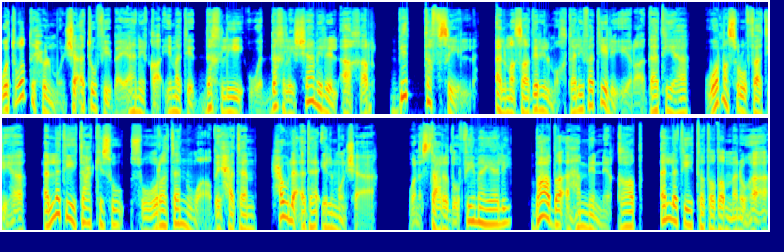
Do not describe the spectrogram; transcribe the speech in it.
وتوضح المنشأة في بيان قائمة الدخل والدخل الشامل الآخر بالتفصيل المصادر المختلفة لإيراداتها ومصروفاتها التي تعكس صورة واضحة حول أداء المنشأة. ونستعرض فيما يلي بعض أهم النقاط التي تتضمنها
